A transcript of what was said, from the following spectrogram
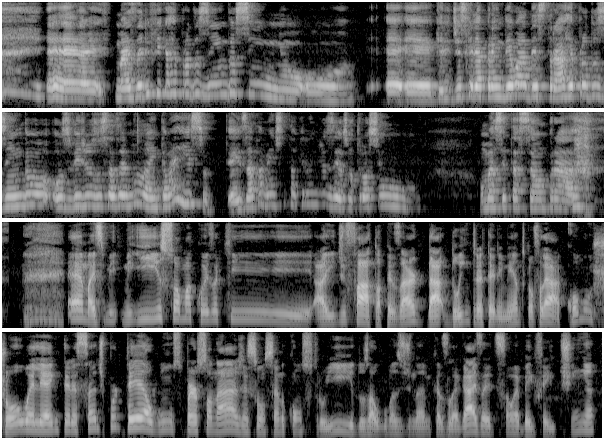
é, mas ele fica reproduzindo, assim, o, o é, é, que ele diz que ele aprendeu a adestrar reproduzindo os vídeos do César Milan. Então é isso, é exatamente o que está querendo dizer. Eu só trouxe um, uma citação para É, mas me, me, e isso é uma coisa que aí de fato, apesar da, do entretenimento que eu falei, ah, como um show ele é interessante por ter alguns personagens que vão sendo construídos, algumas dinâmicas legais, a edição é bem feitinha.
